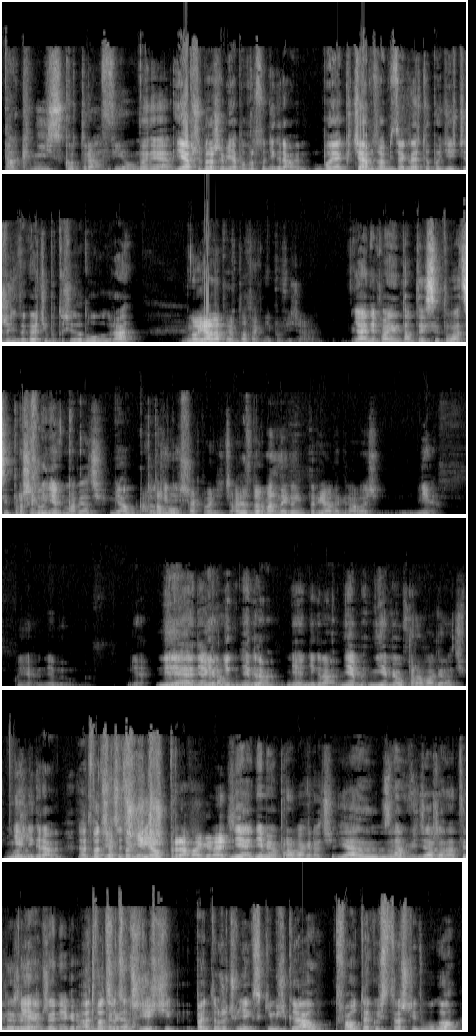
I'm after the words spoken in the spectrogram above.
Tak nisko trafił? No nie? Ja przepraszam, ja po prostu nie grałem. Bo jak chciałem z wami zagrać, to powiedzieliście, że nie zagracie, bo to się za długo gra. No ja na pewno tak nie powiedziałem. Ja nie pamiętam tej sytuacji, proszę mi nie wmawiać. Miał A to, to, kiedyś. mów tak powiedzieć. Ale z normalnego Imperiala grałeś? Nie, nie, nie wiem. Nie, Nie, nie nie, grał. nie, Nie nie, był- grałem. Nie, nie grałem. Nie, nie miał prawa grać. Nie, nie grałem. A Jak to nie 2030... miał prawa grać? Nie, nie miał prawa grać. Ja znam windziarza na tyle, że Nie. wiem, że nie grał. A w Imperiala. 2030, pamiętam, że Ciuniek z kimś grał, trwało to jakoś strasznie długo.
